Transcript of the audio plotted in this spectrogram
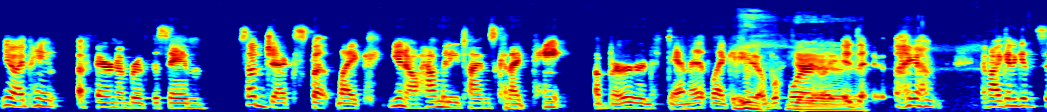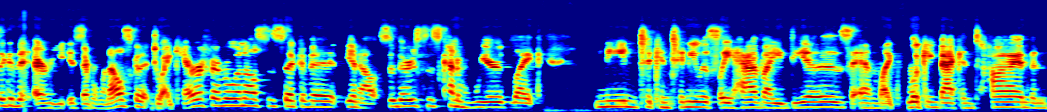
you know i paint a fair number of the same subjects but like you know how many times can i paint a bird damn it? Like you know before Yeah, yeah, like, yeah, is it like, am, am i going to get sick of it? Or is everyone else going to do i care if everyone else is sick of it? You know so there's this kind of weird like need to continuously have ideas and like looking back in time and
